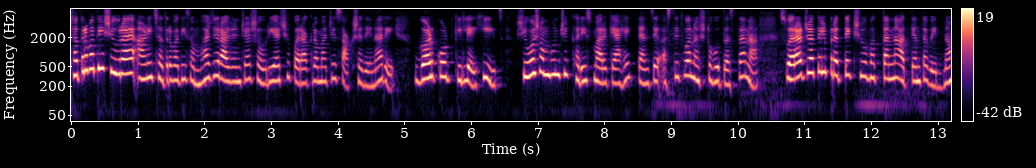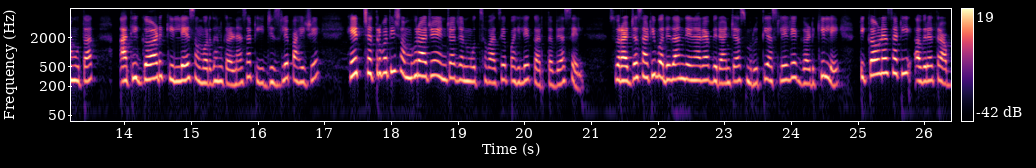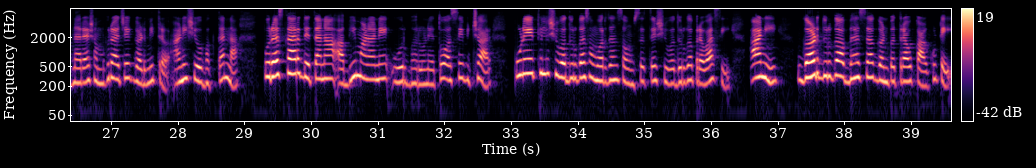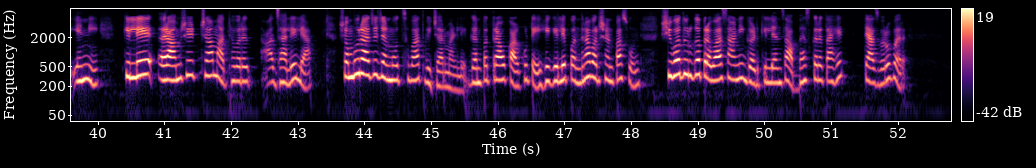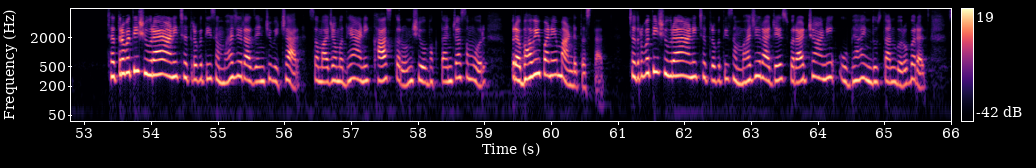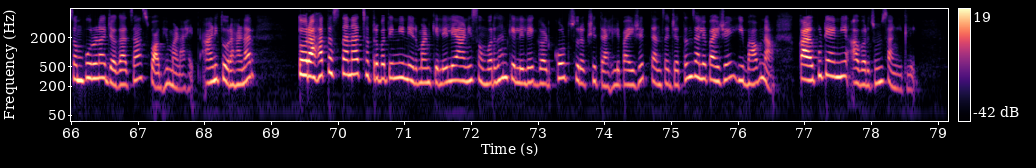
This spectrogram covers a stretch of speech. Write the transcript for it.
छत्रपती शिवराय आणि छत्रपती संभाजीराजांच्या शौर्याची पराक्रमाची साक्ष देणारे गडकोट किल्ले हीच शिवशंभूंची खरी स्मारके आहेत. त्यांचे अस्तित्व नष्ट होत असताना स्वराज्यातील प्रत्येक शिवभक्तांना अत्यंत वेदना होतात. आधी गड किल्ले संवर्धन करण्यासाठी झिजले पाहिजे. हेच छत्रपती शंभूराजे यांच्या जन्मोत्सवाचे पहिले कर्तव्य असेल. स्वराज्यासाठी बलिदान देणाऱ्या वीरांच्या स्मृती असलेले गडकिल्ले टिकवण्यासाठी अविरत राबणाऱ्या शंभूराजे गडमित्र आणि शिवभक्तांना पुरस्कार देताना अभिमानाने ऊर भरून येतो असे विचार पुणे येथील शिवदुर्ग संवर्धन संस्थेचे शिवदुर्ग प्रवासी आणि गडदुर्ग अभ्यासक गणपतराव काळकुटे यांनी किल्ले रामशेठच्या माथ्यावर झालेल्या शंभूराजे जन्मोत्सवात विचार मांडले. गणपतराव काळकुटे हे गेले पंधरा वर्षांपासून शिवदुर्ग प्रवास आणि गडकिल्ल्यांचा अभ्यास करत आहेत. त्याचबरोबर छत्रपती शिवराय आणि छत्रपती संभाजीराजेंचे विचार समाजामध्ये आणि खास करून शिवभक्तांच्या समोर प्रभावीपणे मांडत असतात. छत्रपती शिवराय आणि छत्रपती संभाजीराजे स्वराज्य आणि उभ्या हिंदुस्थानबरोबरच संपूर्ण जगाचा स्वाभिमान आहेत. आणि तो राहणार तो राहत असताना छत्रपतींनी निर्माण केलेले आणि संवर्धन केलेले गडकोट सुरक्षित राहिले पाहिजेत त्यांचं जतन झाले पाहिजे ही भावना काळकुटे यांनी आवर्जून सांगितली.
